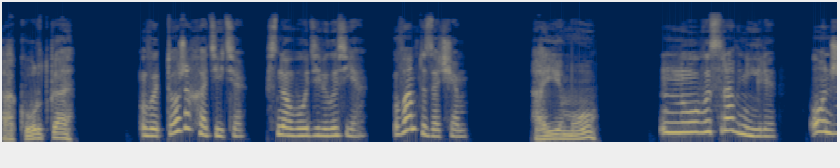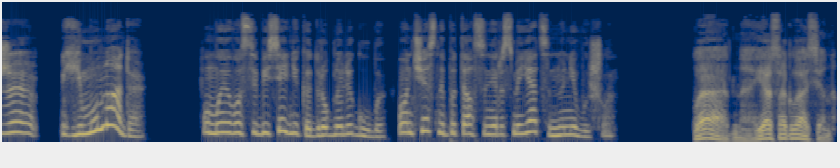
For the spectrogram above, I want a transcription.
А куртка? Вы тоже хотите? Снова удивилась я. Вам-то зачем? А ему? Ну, вы сравнили. Он же... Ему надо. У моего собеседника дрогнули губы. Он честно пытался не рассмеяться, но не вышло. Ладно, я согласен.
